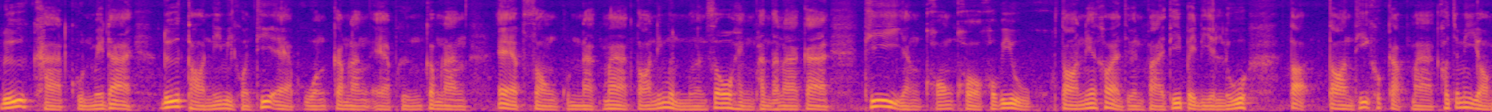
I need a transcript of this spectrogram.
หรือขาดคุณไม่ได้ หรือตอนนี้มีคนที่แอบหวงกำลังแอบหึงกำลังแอบส่องคุณหนักมาก ตอนนี้เหมือนเหมือนโซ่แห่งพันธนาการที่ยังคล้องคอเขาอยู่ตอนนี้เขาอาจจะเป็นฝ่ายที่ไปเรียนรู้ ตอนตอนที่เขากลับมาเขาจะไม่ยอม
